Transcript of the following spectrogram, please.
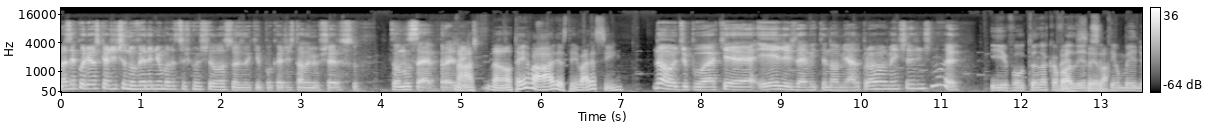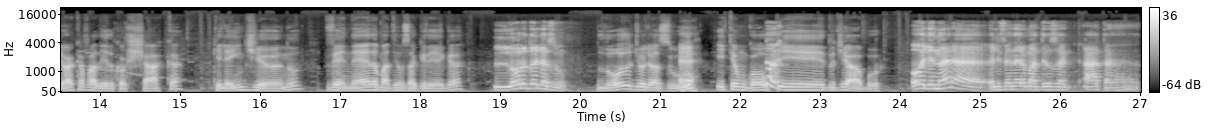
Mas é curioso que a gente não vê nenhuma dessas constelações aqui, porque a gente tá no hemisfério sul. Então não serve pra gente. Ah, não, tem várias, tem várias sim. Não, tipo, é que é, eles devem ter nomeado, provavelmente a gente não vê. E voltando a cavaleiro, É, você lá. tem o melhor cavaleiro, que é o Shaka, que ele é indiano, venera uma deusa grega, Louro do olho azul. louro de olho azul, É. e tem um golpe do diabo. Ou ele não era. Ele venera uma deusa. Ah, tá.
